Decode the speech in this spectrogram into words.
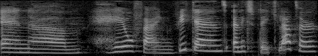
En um, heel fijn weekend. En ik spreek je later.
